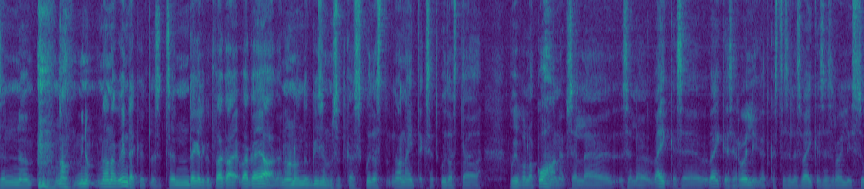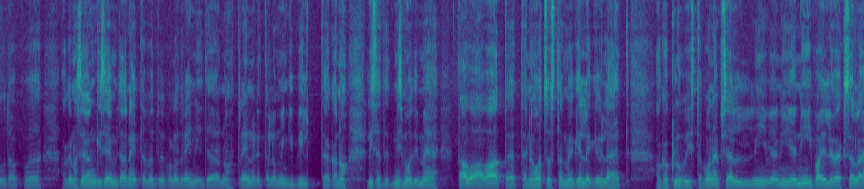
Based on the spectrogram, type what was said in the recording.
see on noh, minu, no nagu Indrek ütles, et see on tegelikult väga-väga hea, aga noh, on küsimus, et kas, kuidas, no näiteks, et kuidas ta võib-olla kohaneb selle, selle väikese, väikese rolliga, et kas ta selles väikeses rollis suudab, aga noh, see ongi see, mida näitavad võib-olla trennid ja noh, treeneritel on mingi pilt, aga noh, lihtsalt, et mismoodi me tavavaatajatena otsustame kellegi üle, et aga klubis ta paneb seal nii ja nii ja nii palju, eks ole,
